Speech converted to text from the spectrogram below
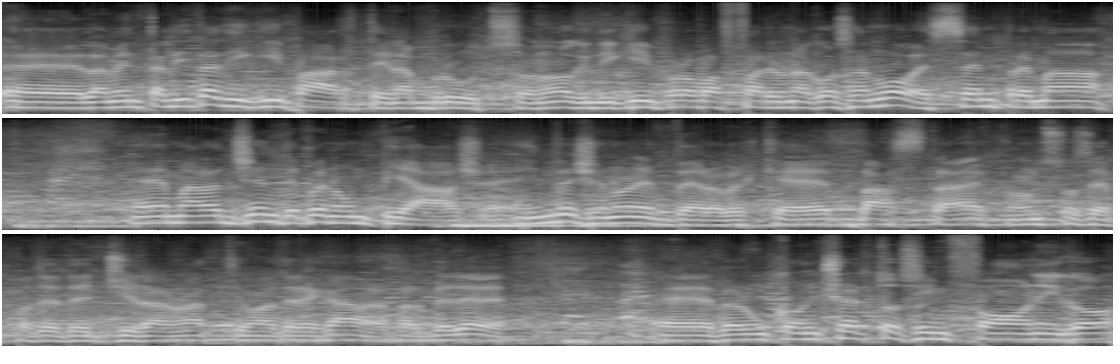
eh, la mentalità di chi parte in Abruzzo, no? di chi prova a fare una cosa nuova è sempre ma, eh, ma la gente poi non piace, invece non è vero perché basta, ecco, non so se potete girare un attimo la telecamera, far vedere eh, per un concerto sinfonico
